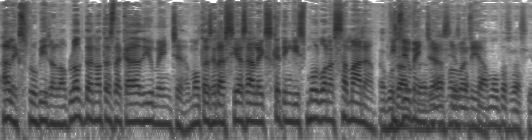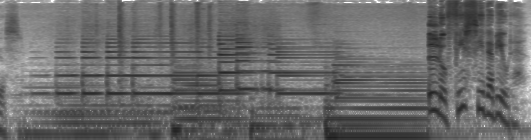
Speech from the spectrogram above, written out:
Àlex Rovira, el bloc de notes de cada diumenge. Moltes gràcies, Àlex, que tinguis molt bona setmana. A vosaltres. Fins diumenge. Gràcies, molt bon dia. Gaspar, moltes gràcies. L'ofici de viure.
